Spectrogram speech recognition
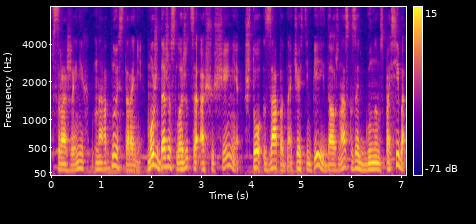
в сражениях на одной стороне. Может даже сложиться ощущение, что западная часть империи должна сказать гуннам спасибо,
